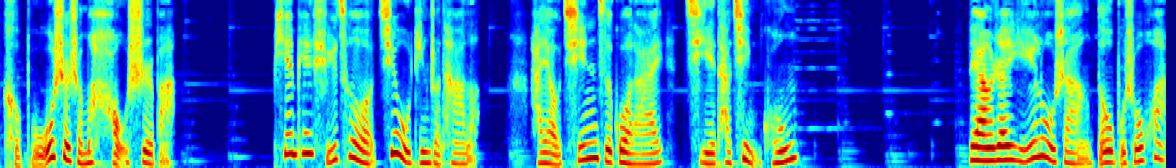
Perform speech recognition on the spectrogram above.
可不是什么好事吧？偏偏徐策就盯着他了，还要亲自过来接他进宫。两人一路上都不说话，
